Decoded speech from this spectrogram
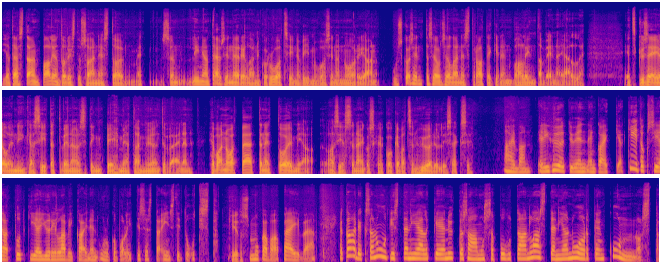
ja tästä on paljon todistusaineistoa. Sen linja on täysin erilainen kuin Ruotsiin ja viime vuosina Nuoriaan. Uskoisin, että se on sellainen strateginen valinta Venäjälle. Että kyse ei ole niinkään siitä, että Venäjä on sittenkin pehmeä tai myöntyväinen. He vain ovat päättäneet toimia asiassa näin, koska he kokevat sen hyödylliseksi. Aivan, eli hyöty ennen kaikkea. Kiitoksia tutkija Jyri Lavikainen ulkopoliittisesta instituutista. Kiitos. Mukavaa päivää. Ja kahdeksan uutisten jälkeen Ykkösaamussa puhutaan lasten ja nuorten kunnosta,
